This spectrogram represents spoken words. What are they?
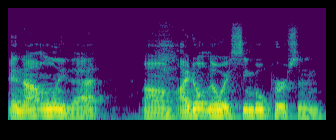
and not only that, um, I don't know a single person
